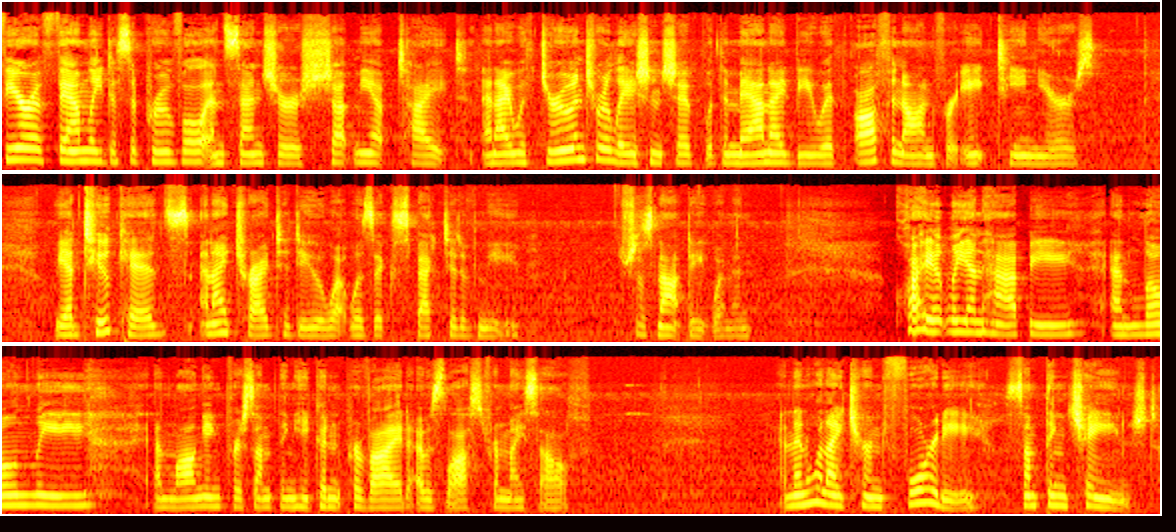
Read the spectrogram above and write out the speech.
Fear of family disapproval and censure shut me up tight, and I withdrew into relationship with the man I'd be with off and on for 18 years. We had two kids, and I tried to do what was expected of me, which was not date women. Quietly unhappy and lonely and longing for something he couldn't provide, I was lost from myself. And then when I turned 40, something changed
